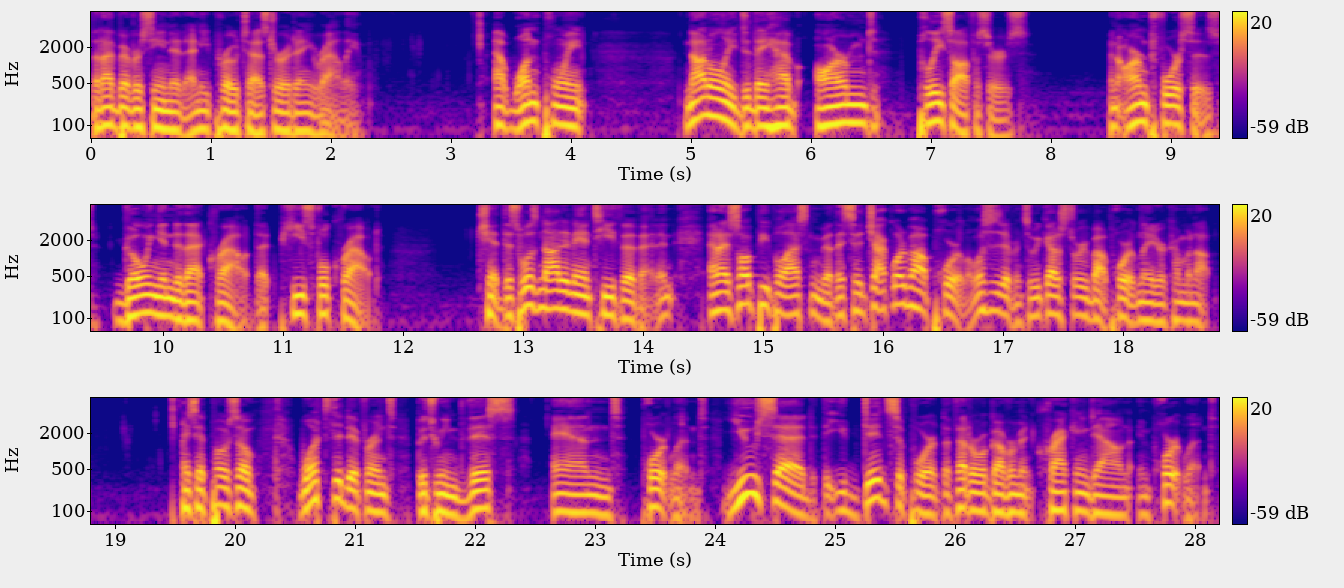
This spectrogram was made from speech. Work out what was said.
that I've ever seen at any protest or at any rally. At one point, not only did they have armed police officers and armed forces going into that crowd, that peaceful crowd, this was not an Antifa event. And, and I saw people asking me about. They said, Jack, what about Portland? What's the difference? So we got a story about Portland later coming up. I said, Poso, what's the difference between this and Portland? You said that you did support the federal government cracking down in Portland.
